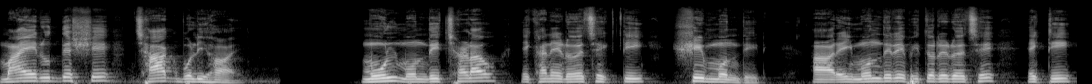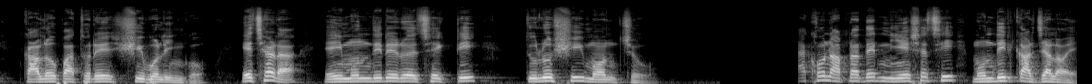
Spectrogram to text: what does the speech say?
মায়ের উদ্দেশ্যে ছাগ বলি হয়। মূল মন্দির ছাড়াও এখানে রয়েছে একটি শিব মন্দির। আর এই মন্দিরের ভিতরে রয়েছে একটি কালো পাথরের শিবলিঙ্গ। এছাড়া এই মন্দিরে রয়েছে একটি তুলসী মঞ্চ। এখন আপনাদের নিয়ে এসেছি মন্দির কার্যালয়ে।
